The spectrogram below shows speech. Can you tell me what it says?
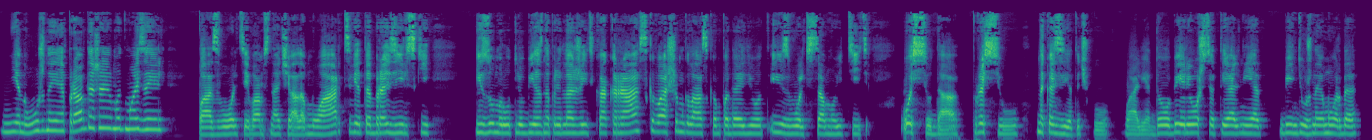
ненужные, правда же, мадемуазель? Позвольте вам сначала муар цвета бразильский. Изумруд любезно предложить, как раз к вашим глазкам подойдет. И извольте со мной идти. Ось сюда, просю, на казеточку. Валя, да уберешься ты, аль нет, бендюжная морда.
